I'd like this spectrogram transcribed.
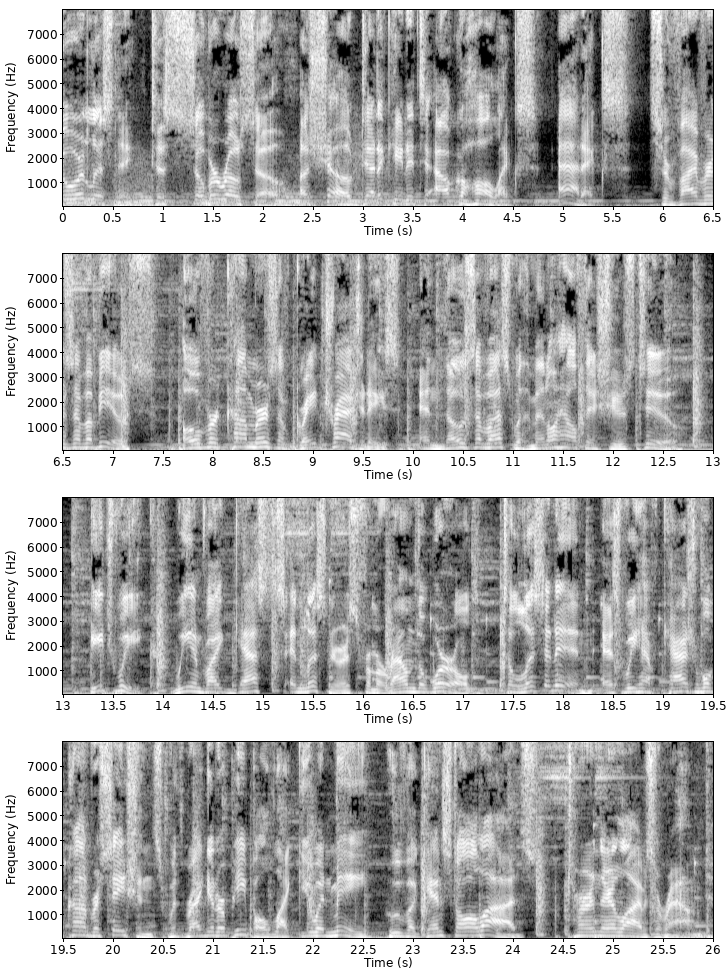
You're listening to Soberoso, a show dedicated to alcoholics, addicts, survivors of abuse, overcomers of great tragedies, and those of us with mental health issues too. Each week, we invite guests and listeners from around the world to listen in as we have casual conversations with regular people like you and me who've, against all odds, turned their lives around.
